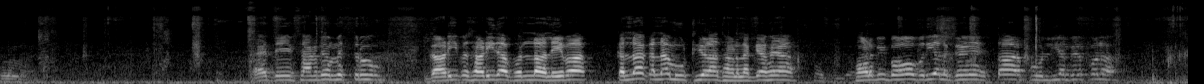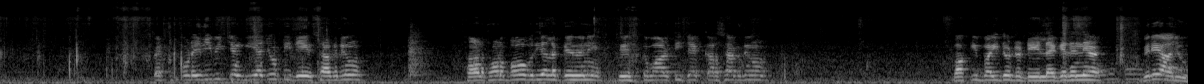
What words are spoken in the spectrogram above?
ਹੁਣ ਮਾਰ। ਇਹ ਦੇਖ ਸਕਦੇ ਹੋ ਮਿੱਤਰੋ ਗਾੜੀ ਪਸਾੜੀ ਦਾ ਫੁੱਲਾ ਲੇਵਾ। ਕੱਲਾ ਕੱਲਾ ਮੂਠੀ ਵਾਲਾ ਥਣ ਲੱਗਿਆ ਹੋਇਆ। ਥਣ ਵੀ ਬਹੁਤ ਵਧੀਆ ਲੱਗੇ ਨੇ। ਧਾਰ ਪੋਲੀ ਆ ਬਿਲਕੁਲ। ਪਿੱਠ ਪੁੜੇ ਦੀ ਵੀ ਚੰਗੀ ਆ ਝੋਟੀ ਦੇਖ ਸਕਦੇ ਹੋ। ਥਣ ਥਣ ਬਹੁਤ ਵਧੀਆ ਲੱਗੇ ਹੋਏ ਨੇ ਫੇਸ ਕੁਆਲਿਟੀ ਚੈੱਕ ਕਰ ਸਕਦੇ ਹੋ। ਬਾਕੀ ਬਾਈ ਤੋਂ ਡਿਟੇਲ ਲੈ ਕੇ ਦਿੰਨੇ ਆ। ਵੀਰੇ ਆਜੋ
